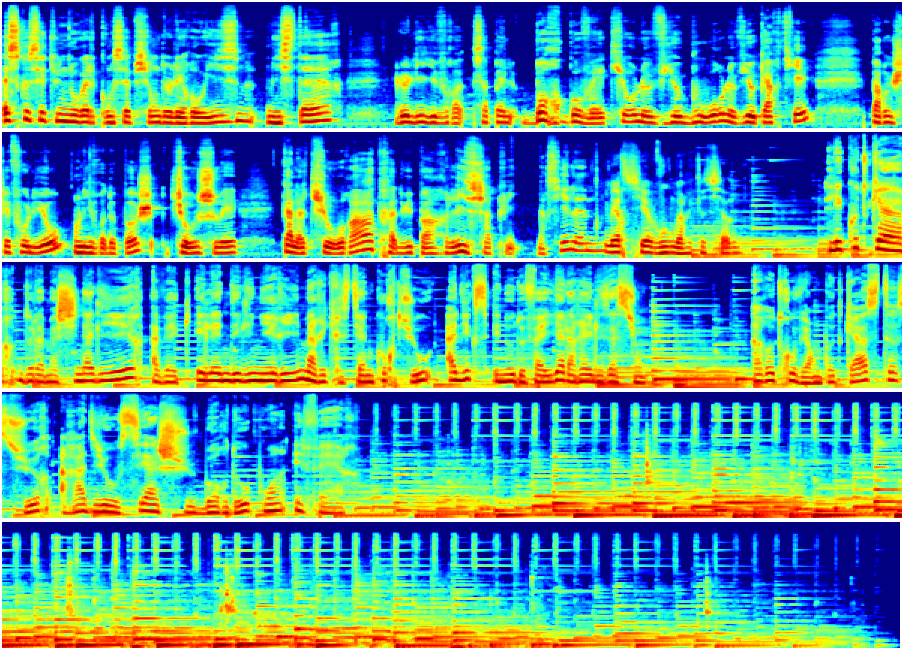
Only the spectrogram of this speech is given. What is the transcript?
Est-ce que c'est une nouvelle conception de l'héroïsme? Mystère Le livre s'appelle Borgo Vecchio, le vieux bourg, le vieux quartier, paru chez Folio, en livre de poche, Josué Calacciora, traduit par Lise Chapuis. Merci Hélène. Merci à vous Marie-Christiane. Les coups de cœur de la machine à lire avec Hélène Delignéry, Marie-Christiane Courtiou, Alix et de Failly à la réalisation. À retrouver en podcast sur radio-chu-bordeaux.fr.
